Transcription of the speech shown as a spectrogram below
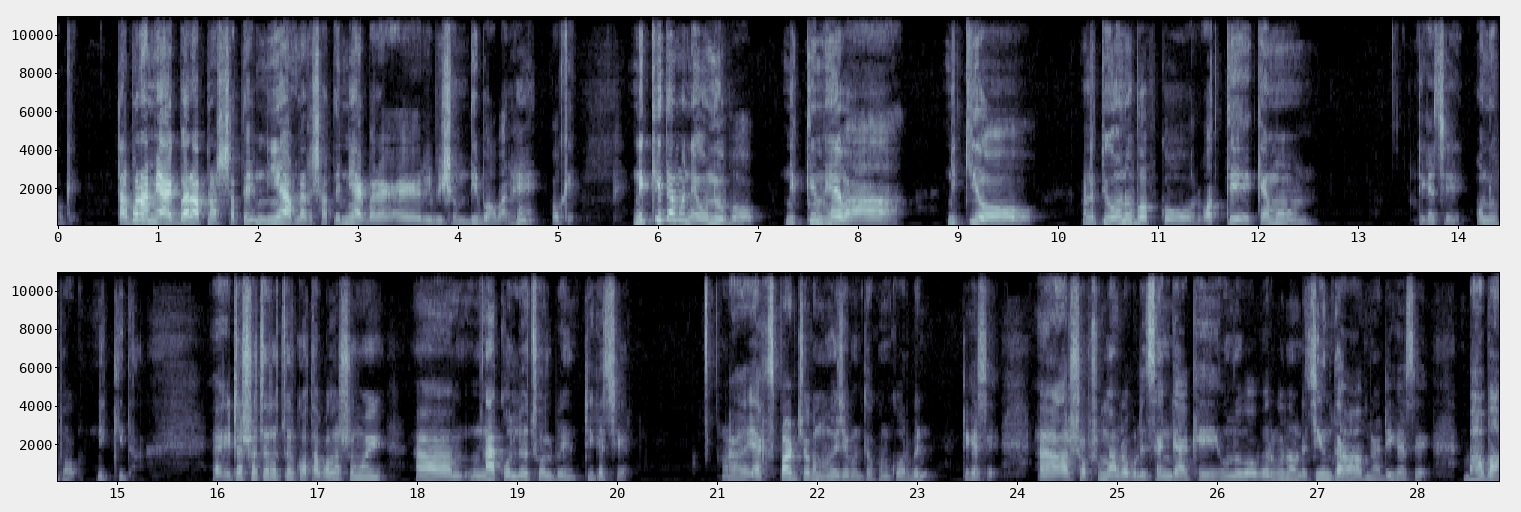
ওকে তারপর আমি একবার আপনার সাথে নিয়ে আপনার সাথে নিয়ে একবার রিভিশন দিব আবার হ্যাঁ? ওকে নিকিতা মানে অনুভব। নিকিম হে বা নিকিও মানে তুই অনুভব কর অর্থে কেমন? ঠিক আছে? অনুভব আহ, এটা সচরাচর কথা বলার সময় না করলেও চলবে, ঠিক আছে? এক্সপার্ট যখন হয়ে যাবেন তখন করবেন, ঠিক আছে? আর সবসময় আমরা বলি স্যাঙ্গাকে অনুভবের কোনো আমরা চিন্তা ভাবনা, ঠিক আছে? ভাবা,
